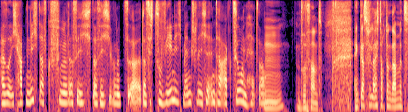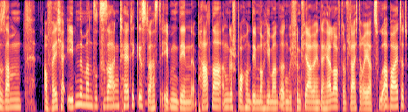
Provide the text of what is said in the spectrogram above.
Also ich habe nicht das Gefühl, dass ich, dass ich, mit, äh, dass ich zu wenig menschliche Interaktion hätte. Mhm. Interessant. Hängt das vielleicht auch dann damit zusammen, auf welcher Ebene man sozusagen tätig ist? Du hast eben den Partner angesprochen, dem noch jemand irgendwie fünf Jahre hinterherläuft und vielleicht auch eher zuarbeitet.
